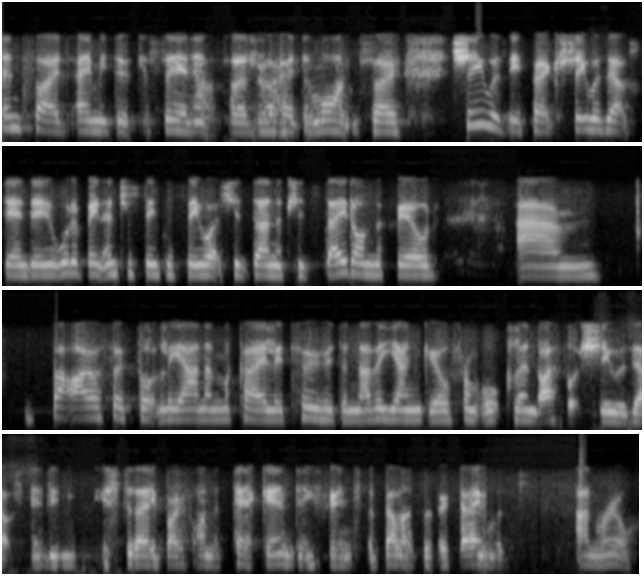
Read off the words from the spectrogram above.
inside Amy du Plessis and outside Ruahei Demant. So she was epic. She was outstanding. It would have been interesting to see what she'd done if she'd stayed on the field. Um, but I also thought Liana Mikaele too, who's another young girl from Auckland. I thought she was outstanding yesterday, both on attack and defence. The balance of her game was unreal.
